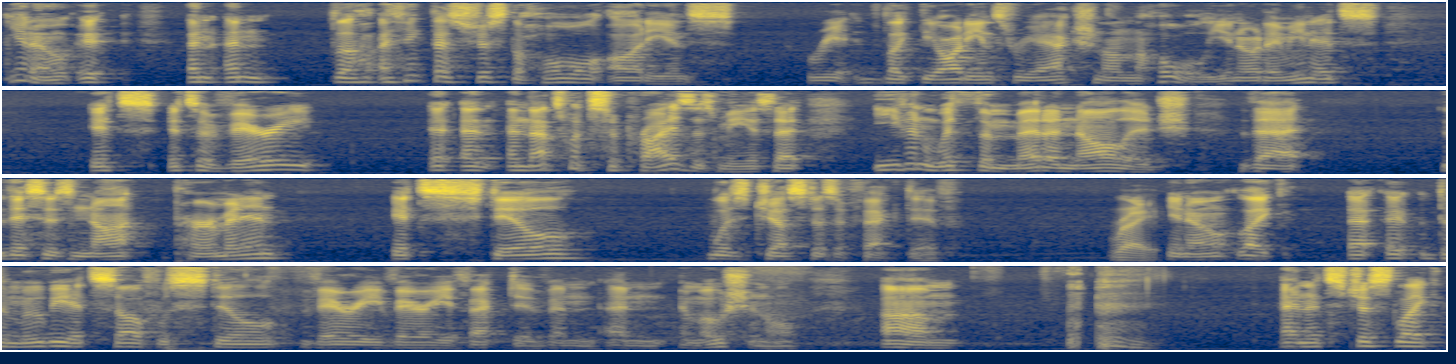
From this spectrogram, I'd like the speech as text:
you know, it and and the I think that's just the whole audience, rea- like the audience reaction on the whole. You know what I mean? It's it's it's a very and and that's what surprises me is that even with the meta knowledge that this is not permanent, it still was just as effective. Right. You know, like uh, it, the movie itself was still very, very effective and and emotional. Um, and it's just like,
